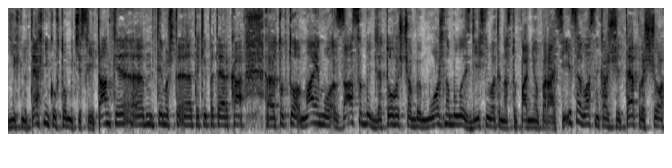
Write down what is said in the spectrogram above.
їхню техніку, в тому числі і танки, е, тими ж е, такі ПТРК. Е, Тобто маємо засоби для того, щоб можна було здійснювати наступальні операції, і це, власне кажучи, те про що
